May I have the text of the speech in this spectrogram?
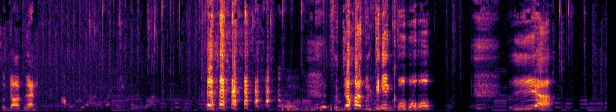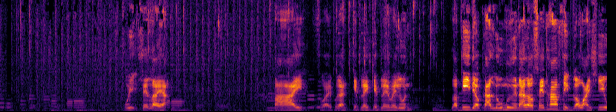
สุดยอดเพื่อนสุดยอดมึงตีกู เยี่ยอุ้ยเซนอะไรอะตายสวยเพื่อนเก็บเลยเก็บเลยวัยรุ่น เราตีเดียวกันรู้มือนะ เราเซตห้าสิบเราไหวชิว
